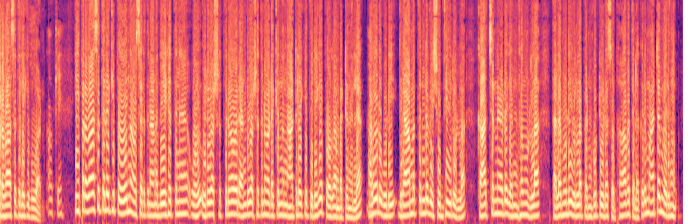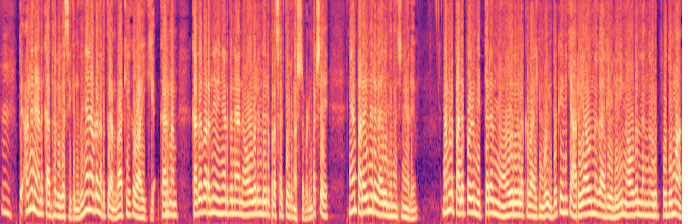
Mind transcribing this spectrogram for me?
പ്രവാസത്തിലേക്ക് പോവാണ്. ഈ പ്രവാസത്തിലേക്ക് പോകുന്ന അവസരത്തിലാണ് അദ്ദേഹത്തിന് ഒരു വർഷത്തിനോ രണ്ടു വർഷത്തിനോ അടയ്ക്കുന്ന നാട്ടിലേക്ക് തിരികെ പോകാൻ പറ്റുന്നില്ല. അതോടുകൂടി ഗ്രാമത്തിന്റെ വിശുദ്ധിയിലുള്ള കാച്ചെണ്ണയുടെ ഗന്ധമുള്ള തലമുടിയുള്ള പെൺകുട്ടിയുടെ സ്വഭാവത്തിലൊക്കെ ഒരു മാറ്റം വരുന്നു. അങ്ങനെയാണ് കഥ വികസിക്കുന്നത്. ഞാൻ അവിടെ നിർത്തുകയാണ് ബാക്കിയൊക്കെ വായിക്കുക. കാരണം കഥ പറഞ്ഞു കഴിഞ്ഞാൽ പിന്നെ ആ നോവലിന്റെ ഒരു പ്രസക്തി അവിടെ നഷ്ടപ്പെടും. പക്ഷേ ഞാൻ പറയുന്ന ഒരു കാര്യം എന്താണെന്ന് വെച്ച് കഴിഞ്ഞാൽ നമ്മൾ പലപ്പോഴും ഇത്തരം നോവലുകളൊക്കെ വായിക്കുമ്പോൾ ഇതൊക്കെ എനിക്ക് അറിയാവുന്ന കാര്യമല്ല? ഈ നോവലിൽ നിന്ന് ഒരു പുതുമ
